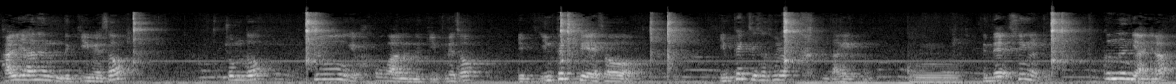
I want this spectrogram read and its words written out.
발리하는 느낌에서 좀 더 쭉 갖고 가는 느낌. 그래서 이 임팩트에서 임팩트에서 소리가 탁 나게끔. 음, 근데 스윙을 끊는 게 아니라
